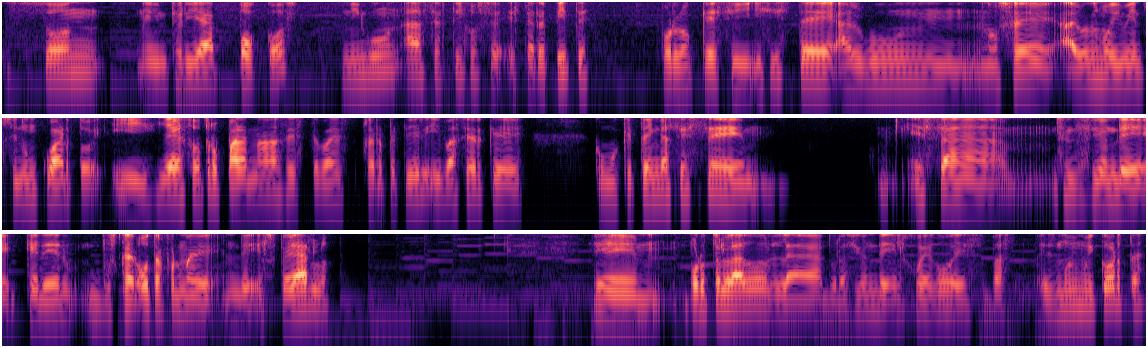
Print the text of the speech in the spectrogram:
son en teoría pocos, ningún acertijo se este, repite. Por lo que si hiciste algún, no sé, algunos movimientos en un cuarto y llegas a otro para nada, se este, va a repetir y va a hacer que como que tengas ese, esa mm, sensación de querer buscar otra forma de, de esperarlo. Em, por otro lado, la duración del juego es, muy muy corta.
